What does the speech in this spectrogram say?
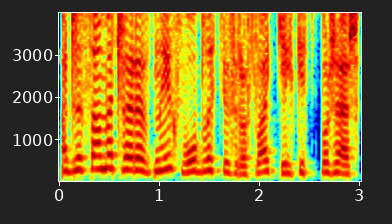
Адже саме через них в області зросла кількість пожеж.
